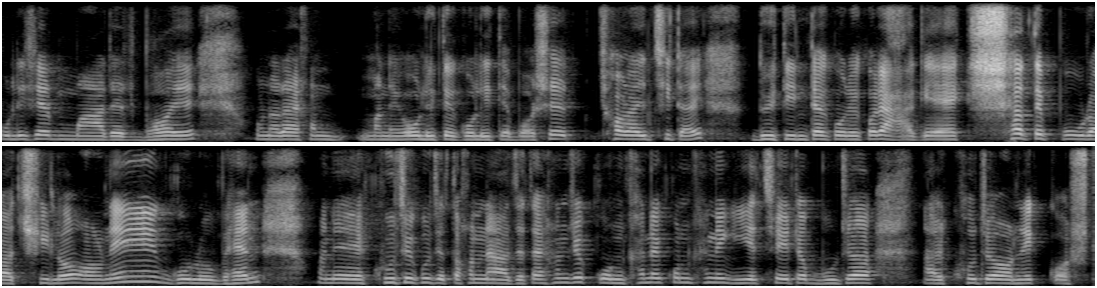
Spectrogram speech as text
পুলিশের মারের ভয়ে ওনারা এখন মানে অলিতে গলিতে বসে, ছড়াই ছিটাই দুই তিনটা করে করে আগে একসাথে পুরা ছিল। অনেকগুলো ভ্যান মানে খুঁজে খুঁজে তখন নেওয়া যেত। এখন যে কোনখানে কোনখানে কোনখানে গিয়েছে এটা বোঝা আর খোঁজা অনেক কষ্ট।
